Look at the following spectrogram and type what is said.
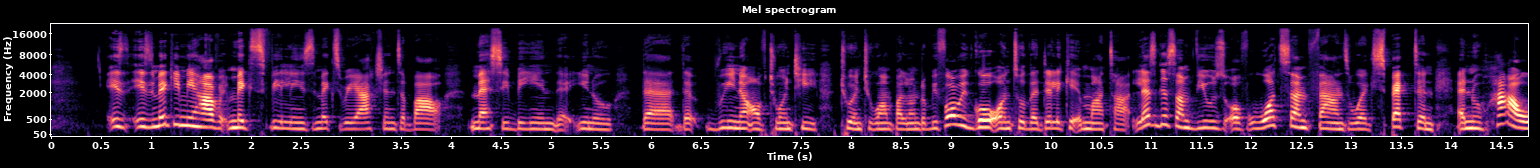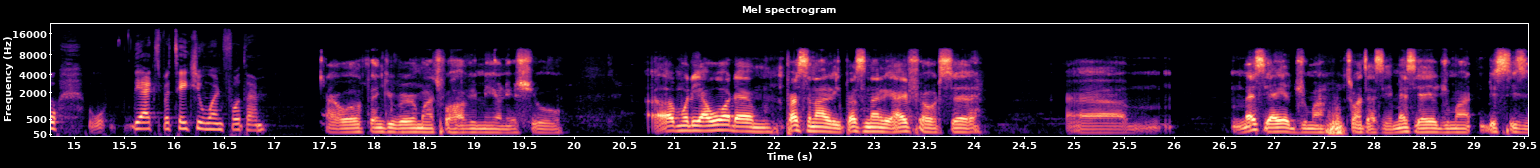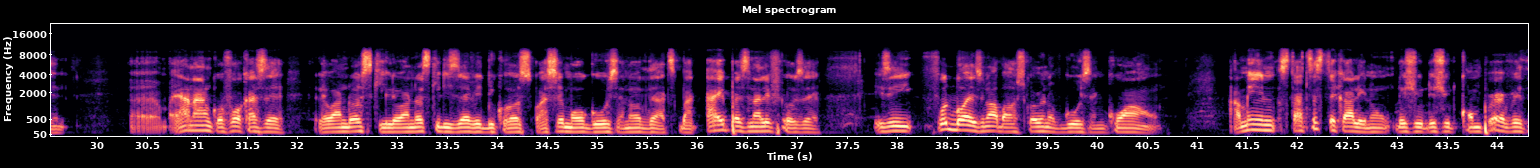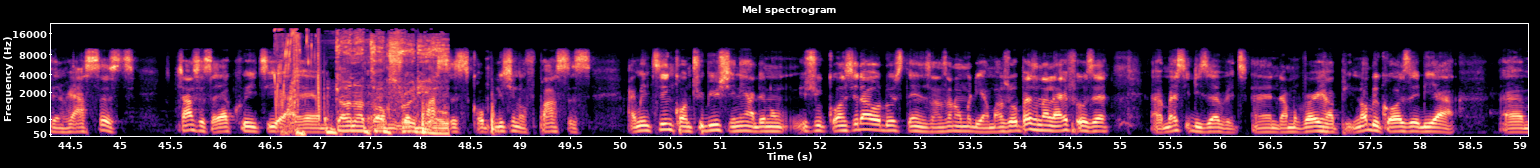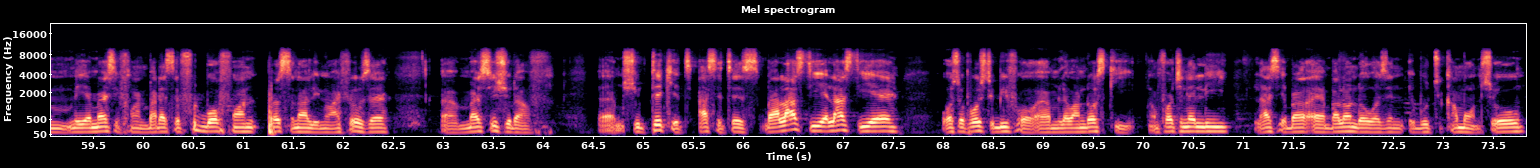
is is making me have mixed feelings, mixed reactions about Messi being the you know the the winner of 2021 Ballon d'Or. Before we go on to the delicate matter, let's get some views of what some fans were expecting and how the expectation went for them. Uh, well, thank you very much for having me on your show. Um, with the award, um, personally, personally, I felt uh, um, Messi adwuma. So what I say, Messi adwuma this season. Um, ɛyɛ na nkurɔfoɔ ka sɛ Lewandowski, Lewandowski deserve it because wahyɛ more goals and all that. But I personally feel that you see, football is not about scoring of goals and wow. I mean, statistically, you know, they should they should compare everything. We assist, chances are creative. Um, Ghana Talks um, Radio. passes, completion of passes. I mean, team contribution. I don't know. You should consider all those things and some of them. So personally, I feel that uh, Messi deserve it, and I'm very happy. Not because they be a um, a Messi fan, but as a football fan, personally, you know, I feel that uh, Messi should have um, should take it as it is. But last year, last year was supposed to be for um, Lewandowski. Unfortunately, last year uh, Ballon d'Or wasn't able to come on. So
